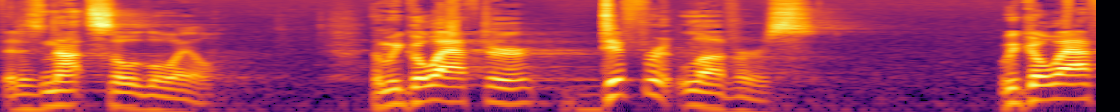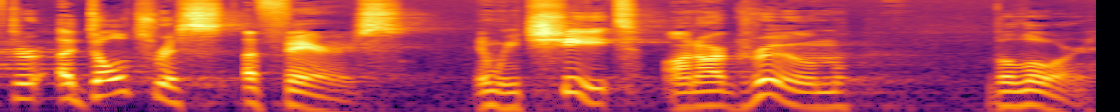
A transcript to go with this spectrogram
that is not so loyal. And we go after different lovers. We go after adulterous affairs. And we cheat on our groom, the Lord.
